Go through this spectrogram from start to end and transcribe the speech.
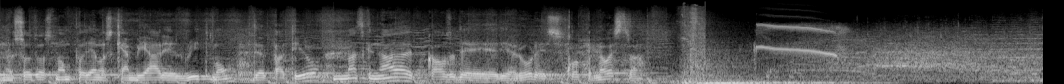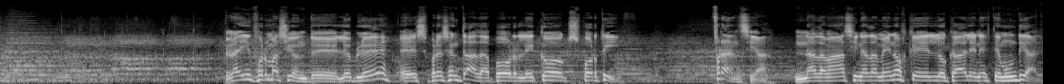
Nosotros no podemos cambiar el ritmo del partido, más que nada por causa de, errores, culpa nuestra. La información de Le Bleu es presentada por Le Coq Sportif. Francia, nada más y nada menos que el local en este mundial.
